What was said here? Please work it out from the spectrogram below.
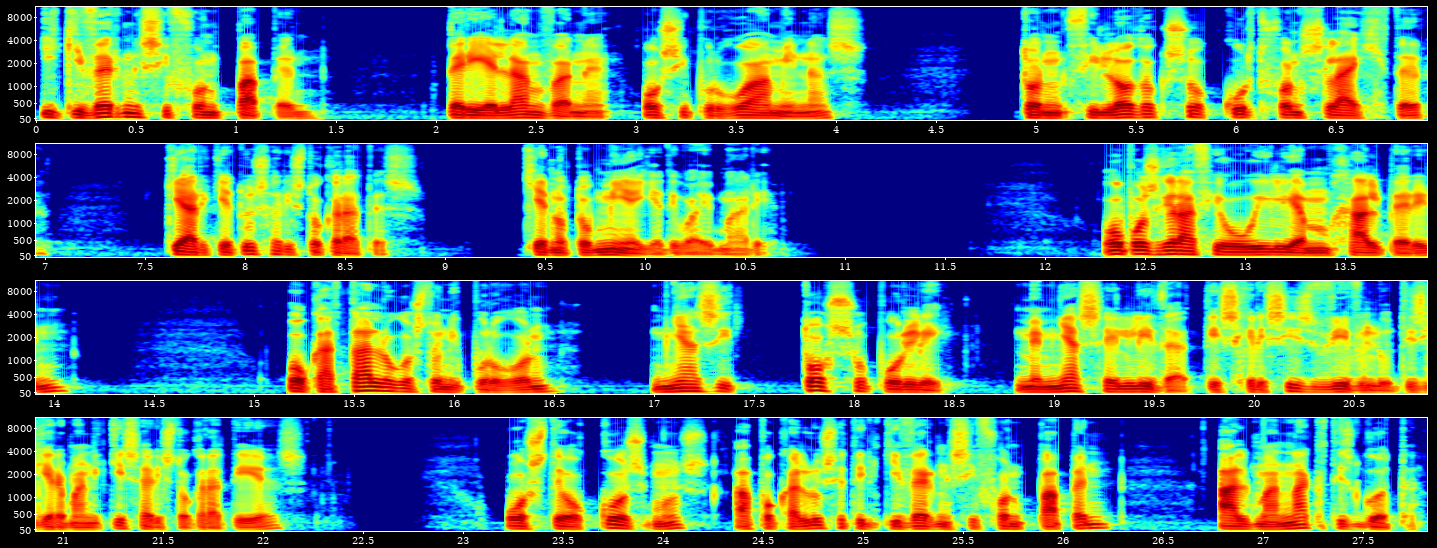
Η κυβέρνηση Φων Πάπεν περιελάμβανε ως Υπουργό Άμυνας τον φιλόδοξο Κουρτ Φων Σλάιχτερ και αρκετούς αριστοκράτες, καινοτομία για τη Βαϊμάρη. Όπως γράφει ο Βίλιαμ Χάλπεριν, ο κατάλογος των υπουργών μοιάζει τόσο πολύ με μια σελίδα της χρυσής βίβλου της γερμανικής αριστοκρατίας, ώστε ο κόσμος αποκαλούσε την κυβέρνηση Φων Πάπεν αλμανάκ της Γκότα.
